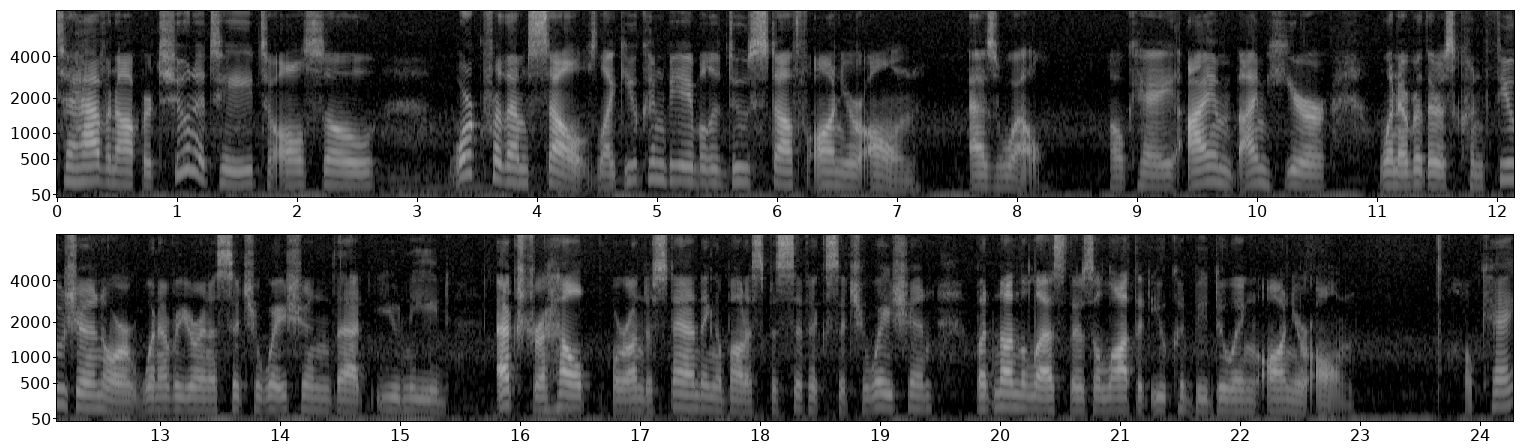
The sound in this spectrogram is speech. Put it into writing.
to have an opportunity to also work for themselves. Like you can be able to do stuff on your own as well. Okay? I am I'm here whenever there's confusion or whenever you're in a situation that you need extra help or understanding about a specific situation, but nonetheless there's a lot that you could be doing on your own. Okay?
